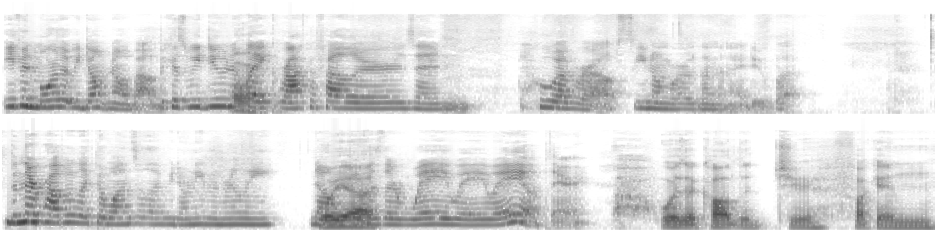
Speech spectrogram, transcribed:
even more that we don't know about because we do know Oh, like yeah. Rockefellers and whoever else. You know more of them than I do, but then they're probably like the ones that like we don't even really Oh, yeah. because they're way, way, way up there. what was it called? The J- fucking.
